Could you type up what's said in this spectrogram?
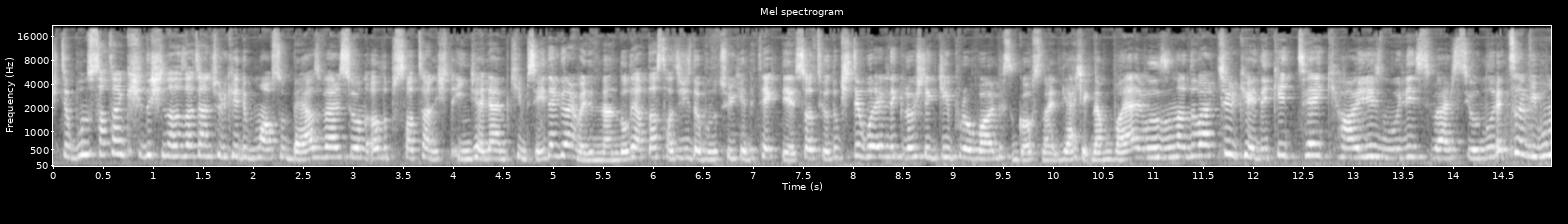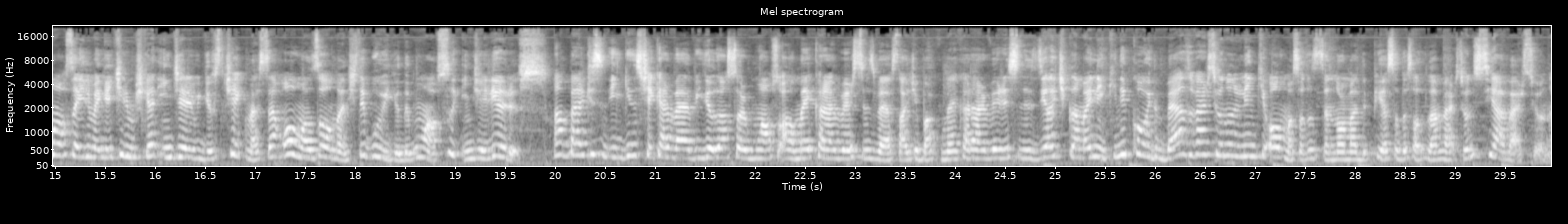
İşte bunu satan kişi dışında da zaten Türkiye'de bu mouse'un beyaz versiyonu alıp satan işte inceleyen kimseyi de görmediğimden dolayı hatta satıcı da bunu Türkiye'de tek diye satıyordu. İşte bu elimdeki Logitech G Pro Wireless Ghost Knight gerçekten bayağı bir uzun adı var. Türkiye'deki tek Hayriz Mulis versiyonu. Ve tabii bu mouse'u elime geçirmişken inceleme videosu çekmezsem olmaz ondan işte bu videoda bu mouse'u inceliyoruz. Ha belki sizin ilginiz çeker veya videodan sonra bu mouse'u almaya karar verirsiniz veya sadece bakmaya karar verirsiniz diye açıklamaya linkini koydum. Beyaz versiyonun linki olmasa da zaten normalde piyasada satılan versiyonu siyah versiyonu.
